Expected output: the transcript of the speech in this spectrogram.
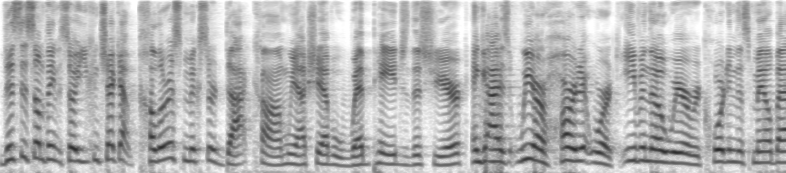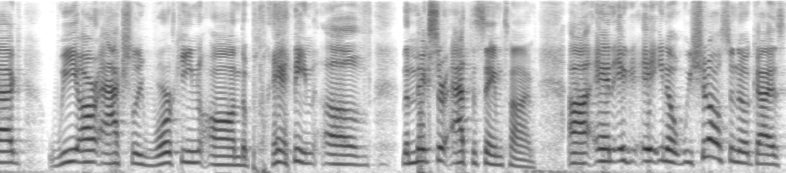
this is something so you can check out coloristmixer.com. We actually have a web page this year. And guys, we are hard at work. Even though we're recording this mailbag, we are actually working on the planning of the mixer at the same time. Uh, and it, it- you know, we should also note, guys,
